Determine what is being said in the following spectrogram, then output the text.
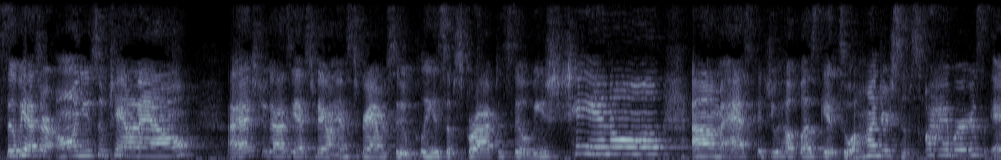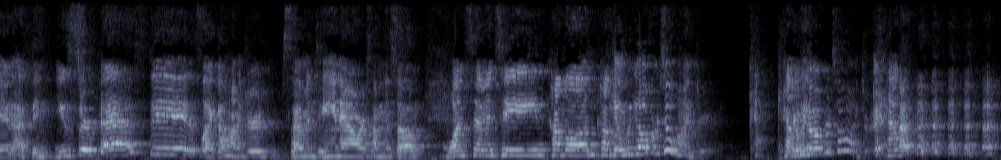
Sylvia has her own YouTube channel now. I asked you guys yesterday on Instagram to please subscribe to Sylvie's channel. Um, I asked could you help us get to 100 subscribers, and I think you surpassed it. It's like 117 now or something. So 117. Come on. Come can on. we go for 200? Can, we go for 200? Can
